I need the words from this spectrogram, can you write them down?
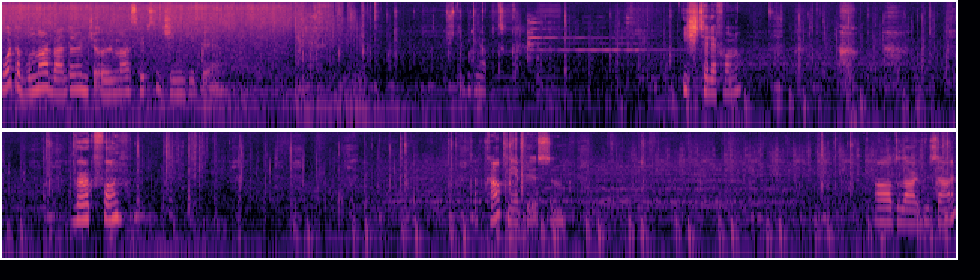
Bu arada bunlar benden önce ölmez. Hepsi cin gibi. İşte bir yaptık. İş telefonu. Work phone. Bak, Kamp mı yapıyorsun? Aldılar güzel.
